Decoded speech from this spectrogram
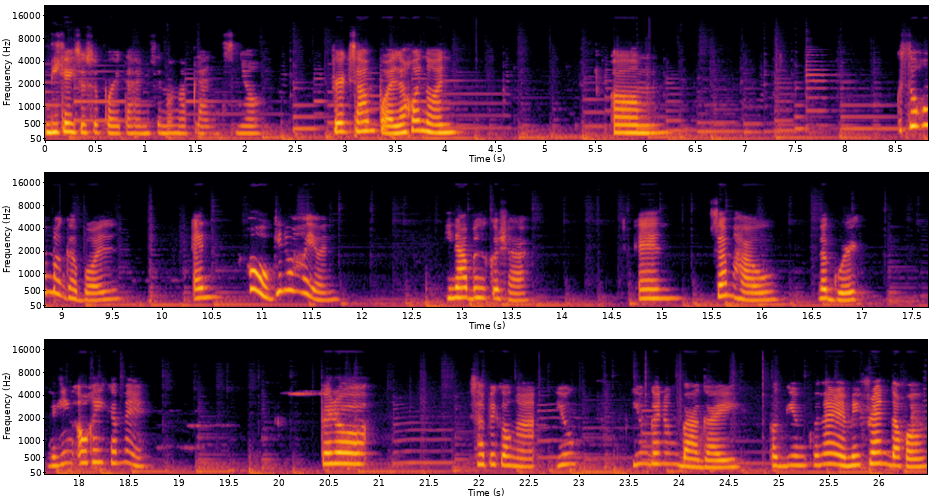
hindi kayo susuportahan sa mga plans nyo. For example, ako noon, um, gusto ko maghabol. And, oh, ginawa ko yun. Hinabol ko siya. And, somehow, nag-work. Naging okay kami. Pero, sabi ko nga, yung, yung ganong bagay, pag yung, kunwari, may friend ako,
